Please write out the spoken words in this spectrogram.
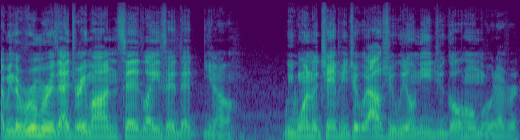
I mean, the rumor is that Draymond said, like he said, that you know, we won a championship without you. We don't need you. Go home or whatever.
